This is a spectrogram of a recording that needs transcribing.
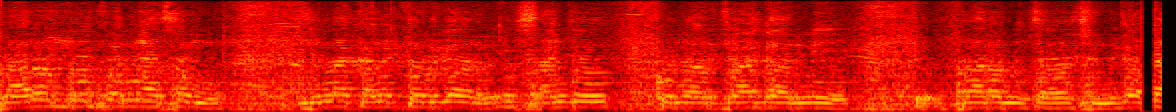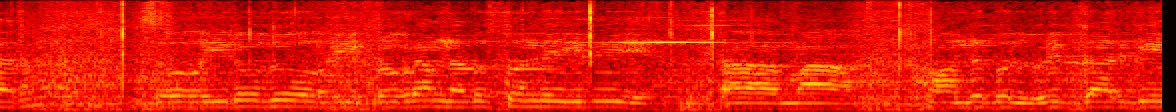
ప్రారంభోపన్యాసం జిల్లా కలెక్టర్ గారు సంజయ్ కుమార్ జా గారిని ప్రారంభించవలసిందిగా సో ఈరోజు ఈ ప్రోగ్రాం నడుస్తుంది. ఇది మా ఆనరబుల్ విప్ గారికి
